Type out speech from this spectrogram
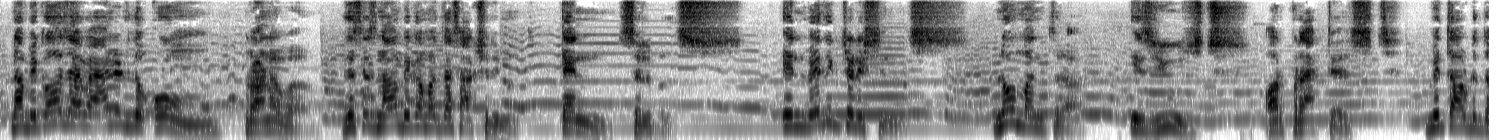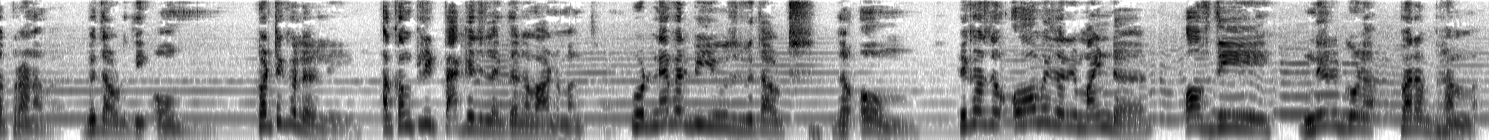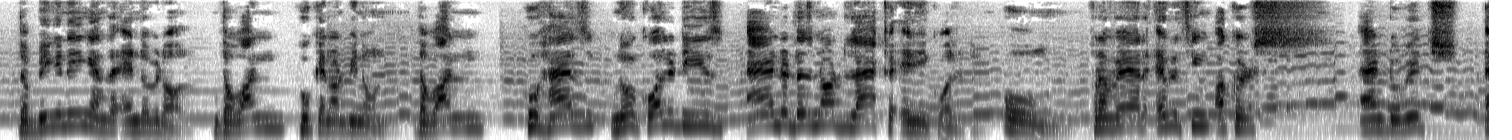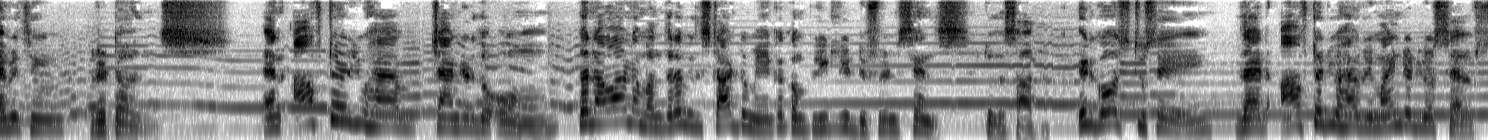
Now, because I've added the Om, Pranava, this has now become a Dasakshari mantra. 10 syllables. In Vedic traditions, no mantra is used or practiced without the pranava, without the om. Particularly, a complete package like the Navarna mantra would never be used without the om because the om is a reminder of the Nirguna Parabrahma, the beginning and the end of it all, the one who cannot be known, the one who has no qualities and does not lack any quality. Om, from where everything occurs and to which everything returns. And after you have chanted the Om, the Navarna mantra will start to make a completely different sense to the sadhak. It goes to say that after you have reminded yourself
